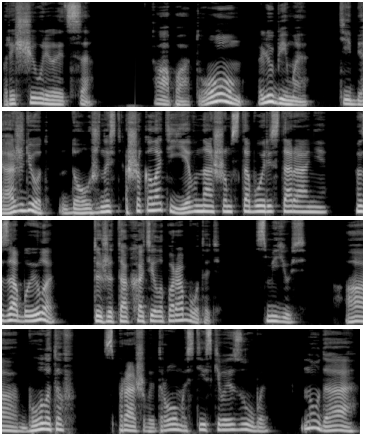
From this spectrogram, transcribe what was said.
Прищуривается. А потом, любимая, тебя ждет должность шоколадье в нашем с тобой ресторане. Забыла? Ты же так хотела поработать. Смеюсь. А Болотов? Спрашивает Рома, стискивая зубы. Ну да,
